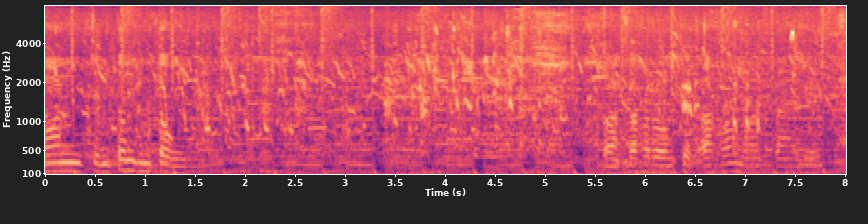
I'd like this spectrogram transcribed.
មនជំទង់ជំទង់គាត់ដោះរោមទឹកអស់ហ្នឹងមកស្វាយយើង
